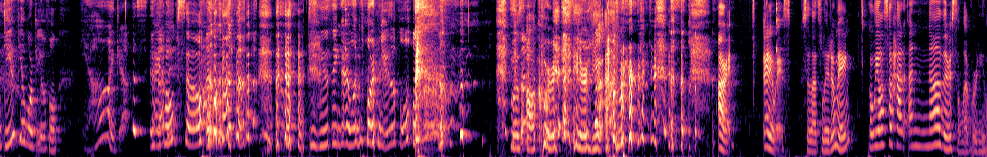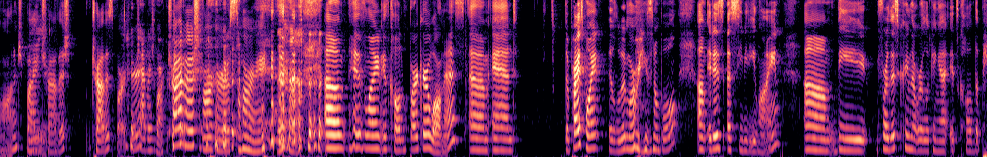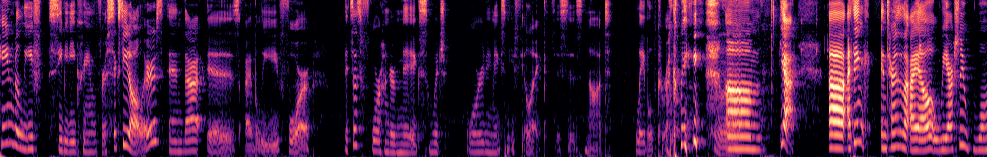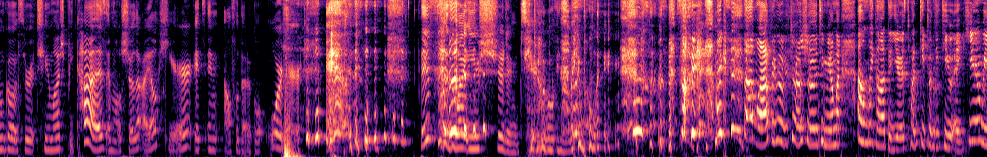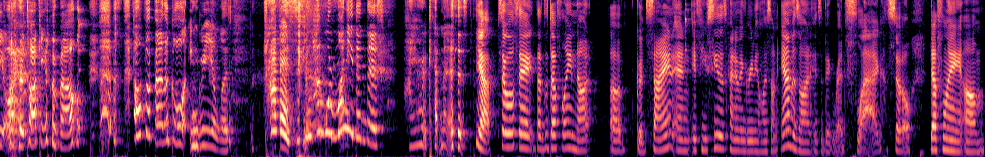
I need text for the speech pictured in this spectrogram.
do you feel more beautiful? Yeah, I guess. Is I hope so. do you think I look more beautiful? Most awkward interview ever. All right. Anyways, so that's Le Domaine. But we also had another celebrity launch by Travis Travis Barker. Travis Barker. Travis Barker. sorry. um, his line is called Barker Wellness, um, and the price point is a little bit more reasonable. Um, it is a CBD line. Um, the for this cream that we're looking at, it's called the Pain Relief CBD cream for sixty dollars, and that is, I believe, for it says four hundred mgs, which already makes me feel like this is not labeled correctly. um, yeah, uh, I think in terms of the IL, we actually won't go through it too much because, and we'll show the IL here, it's in alphabetical order. this is what you shouldn't do in labeling. Sorry, I couldn't stop laughing when Charles showed it to me. I'm like, oh my god, the year is 2022, and here we are talking about alphabetical ingredient list. Travis, you have more money than this hire a chemist. Yeah. So we'll say that's definitely not a good sign. And if you see this kind of ingredient list on Amazon, it's a big red flag. So definitely um,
